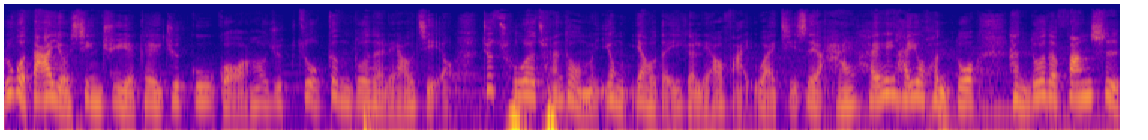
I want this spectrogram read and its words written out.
如果大家有兴趣，也可以去 Google，然后去做更多的了解哦。就除了传统我们用药的一个疗法以外，其实还还还有很多很多的方式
